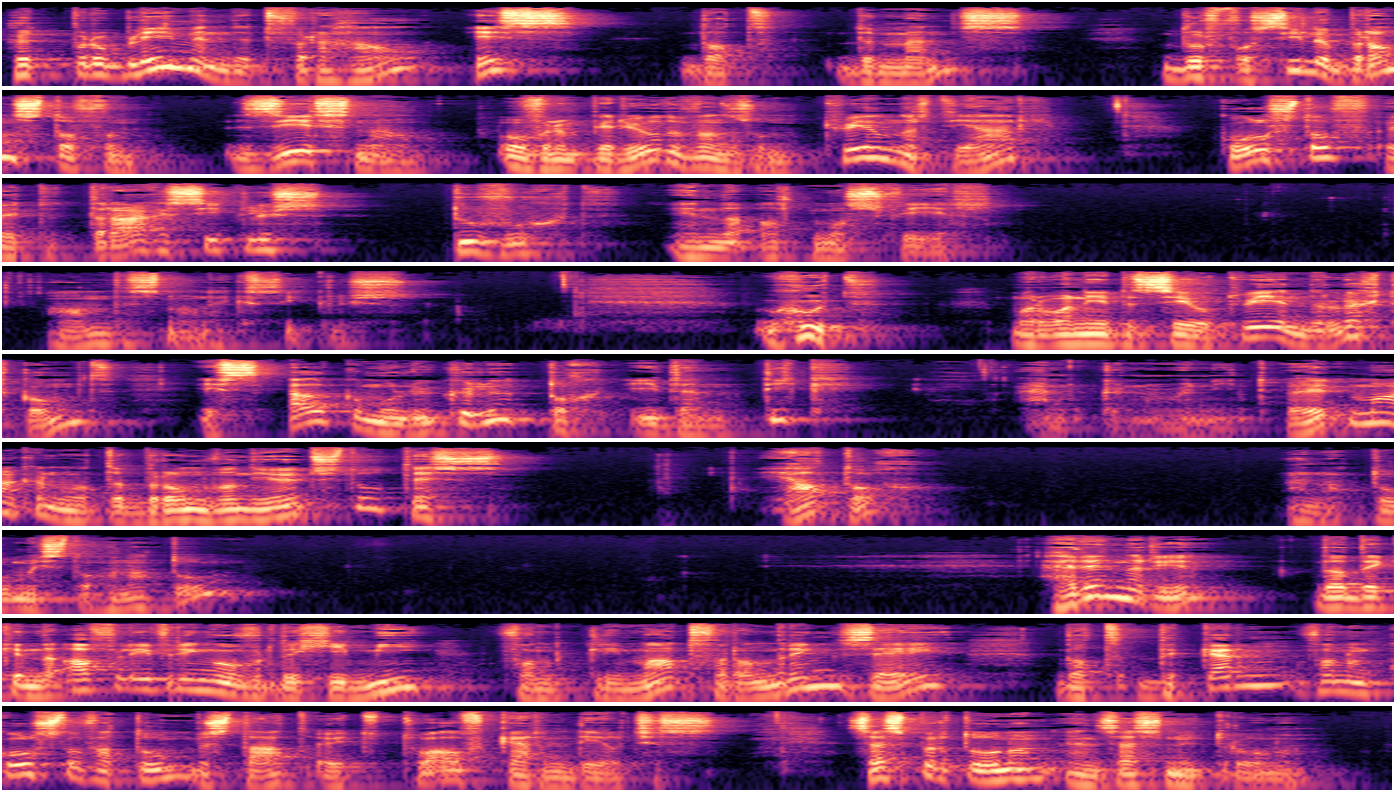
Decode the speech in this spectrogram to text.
Het probleem in dit verhaal is dat de mens door fossiele brandstoffen zeer snel, over een periode van zo'n 200 jaar, koolstof uit de trage cyclus toevoegt in de atmosfeer. Aan de snelheidscyclus. Goed, maar wanneer de CO2 in de lucht komt, is elke molecule toch identiek en kunnen we niet uitmaken wat de bron van die uitstoot is. Ja, toch? Een atoom is toch een atoom? Herinner je dat ik in de aflevering over de chemie van klimaatverandering zei dat de kern van een koolstofatoom bestaat uit 12 kerndeeltjes, 6 protonen en 6 neutronen.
